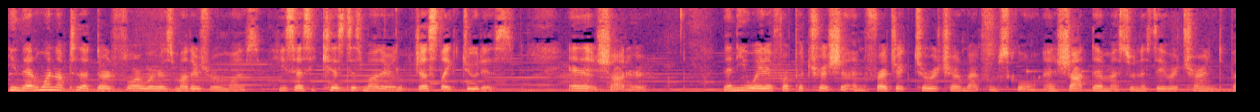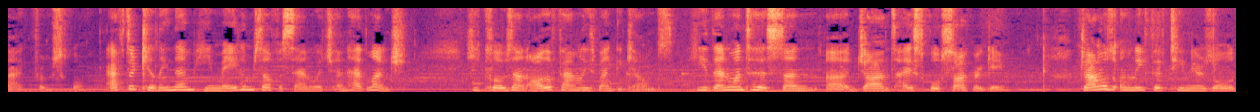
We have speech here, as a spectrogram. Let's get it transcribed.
He then went up to the third floor where his mother's room was. He says he kissed his mother just like Judas and then shot her. Then he waited for Patricia and Frederick to return back from school and shot them as soon as they returned back from school. After killing them, he made himself a sandwich and had lunch. He closed down all the family's bank accounts. He then went to his son uh, John's high school soccer game. John was only 15 years old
